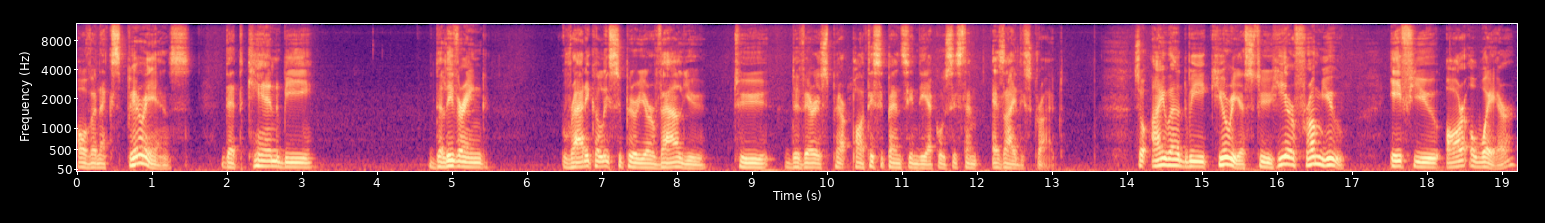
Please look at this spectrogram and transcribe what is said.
of an experience that can be delivering radically superior value to the various participants in the ecosystem as I described. So I would be curious to hear from you if you are aware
